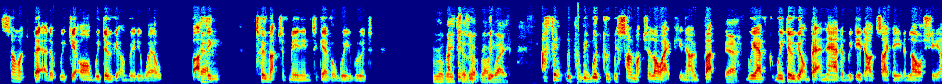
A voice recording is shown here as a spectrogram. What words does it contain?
so much better that we get on. We do get on really well. But I think too much of me and him together, we would. Rub each other up wrong we- way. I think we probably would because we're so much alike, you know. But Yeah. we have we do get on better now than we did, I'd say, even last year.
